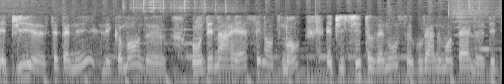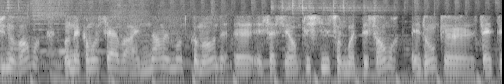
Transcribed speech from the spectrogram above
Et puis euh, cette année, les commandes ont démarré assez lentement. Et puis suite aux annonces gouvernementales début novembre, on a commencé à avoir énormément de commandes euh, et ça s'est amplifié sur le mois de décembre. Et donc euh, ça a été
